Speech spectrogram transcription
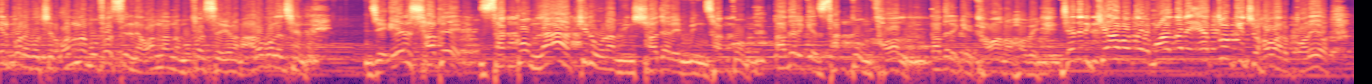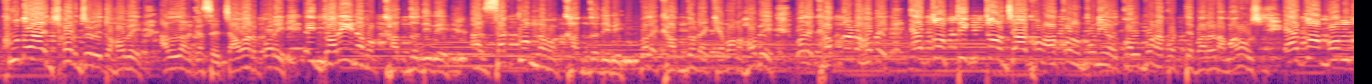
এরপরে বলছেন, অন্য মুফাসির অন্যান্য মুফাসির আরও বলেছেন যে এর সাথে জাক্কুম লা আখিরুনা মিন শাজারিন মিন জাক্কুম তাদেরকে জাক্কুম ফল তাদেরকে খাওয়ানো হবে। যেদিন কিয়ামতের ময়দানে এত কিছু হওয়ার পরেও ক্ষুধায় ঝরঝরিত হবে আল্লাহর কাছে চাওয়ার পরে এই দরি নামক খাদ্য দিবে আর জাক্কুম নামক খাদ্য দিবে। বলে, খাদ্যটা কেমন হবে? বলে, খাদ্যটা হবে এত তিক্ত যা কোনো অকল্পনীয় কল্পনা করতে পারে না মানুষ। এত গন্ধ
